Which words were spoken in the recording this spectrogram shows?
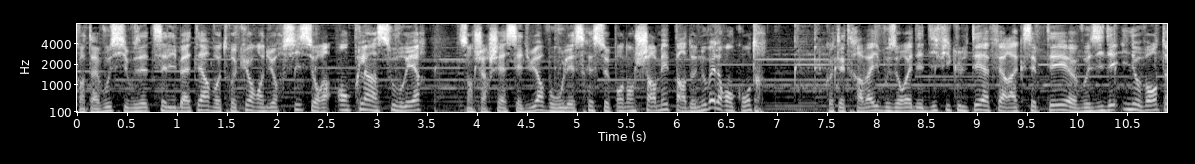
Quant à vous, si vous êtes célibataire, votre cœur endurci sera enclin à s'ouvrir. Sans chercher à séduire, vous vous laisserez cependant charmer par de nouvelles rencontres. Côté travail, vous aurez des difficultés à faire accepter euh, vos idées innovantes,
